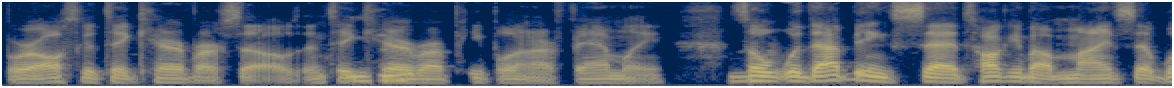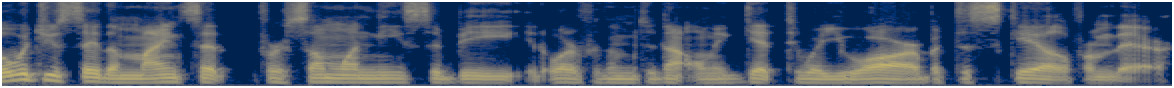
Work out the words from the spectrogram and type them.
but we're also gonna take care of ourselves and take mm-hmm. care of our people and our family. Mm-hmm. So with that being said, talking about mindset, what would you say the mindset for someone needs to be in order for them to not only get to where you are, but to scale from there?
